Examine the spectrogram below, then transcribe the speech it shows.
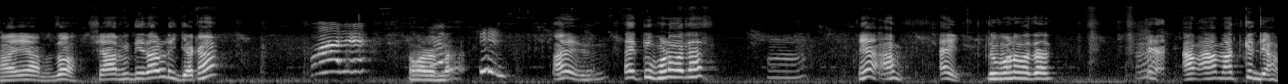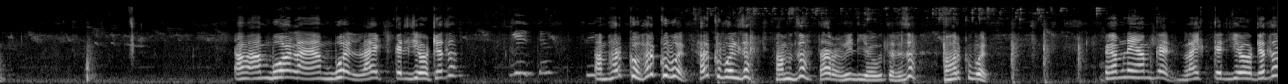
હા એમ. જો ચાર સુધી આવડી ગયા કા? તમારે તું ભણવા દાસ હે. આમ આય તું ભણવા દાસ એ, આમ આમ હાથ કરી દે આમ. આમ આમ બોલ આમ બોલ લાઈક કરજો કે તો? આમ હરખું હરખું બોલ હરખું બોલ જા આમ જો તારો વીડિયો ઉતરે જો આમ હરખું બોલ એમ નહીં આમ કર લાઈક કરજો કે તો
